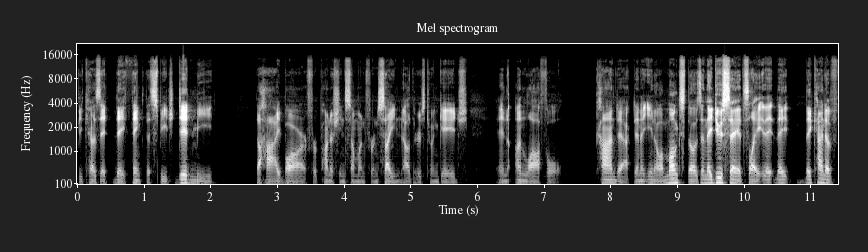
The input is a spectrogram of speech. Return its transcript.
because it, they think the speech did meet the high bar for punishing someone for inciting others to engage in unlawful conduct. And you know, amongst those, and they do say it's like they they, they kind of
